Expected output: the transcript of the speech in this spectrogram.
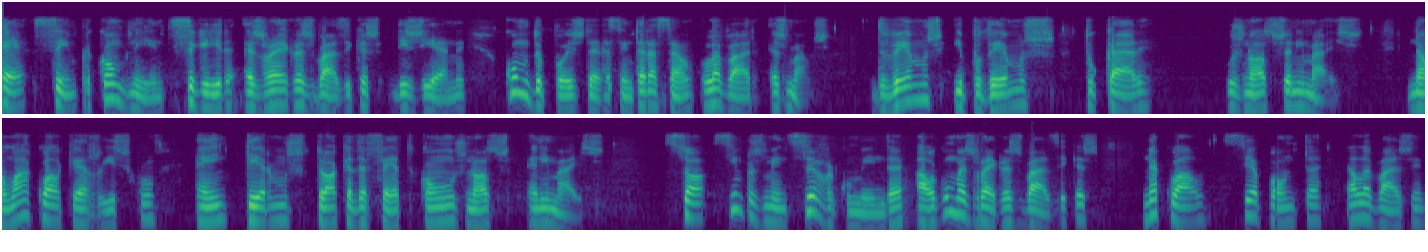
É sempre conveniente seguir as regras básicas de higiene como depois dessa interação lavar as mãos. Devemos e podemos tocar os nossos animais. Não há qualquer risco em termos troca de afeto com os nossos animais. Só simplesmente se recomenda algumas regras básicas na qual se aponta a lavagem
